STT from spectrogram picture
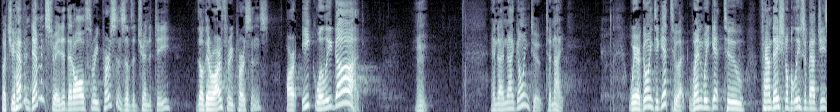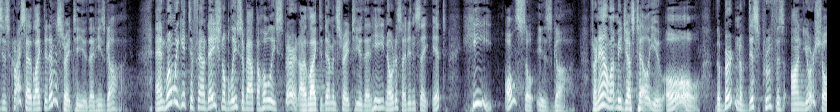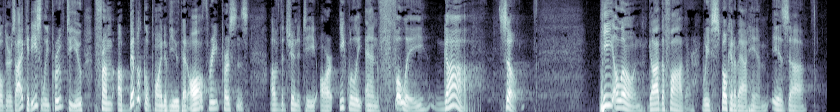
But you haven't demonstrated that all three persons of the Trinity, though there are three persons, are equally God. Hmm. And I'm not going to tonight. We are going to get to it. When we get to foundational beliefs about Jesus Christ, I'd like to demonstrate to you that He's God. And when we get to foundational beliefs about the Holy Spirit, I'd like to demonstrate to you that He, notice I didn't say it, he also is God. For now, let me just tell you, oh, the burden of disproof is on your shoulders. I could easily prove to you from a biblical point of view that all three persons of the Trinity are equally and fully God. So, He alone, God the Father, we've spoken about Him, is uh,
